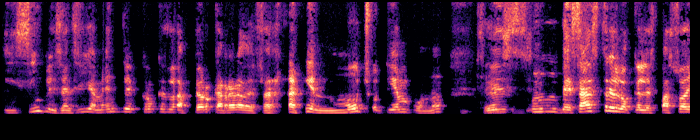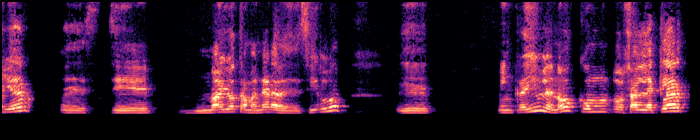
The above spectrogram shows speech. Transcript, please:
y simple y sencillamente creo que es la peor carrera de Ferrari en mucho tiempo, ¿no? Sí, es sí, sí. un desastre lo que les pasó ayer, este, no hay otra manera de decirlo. Eh, increíble, ¿no? Como, o sea, Leclerc,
